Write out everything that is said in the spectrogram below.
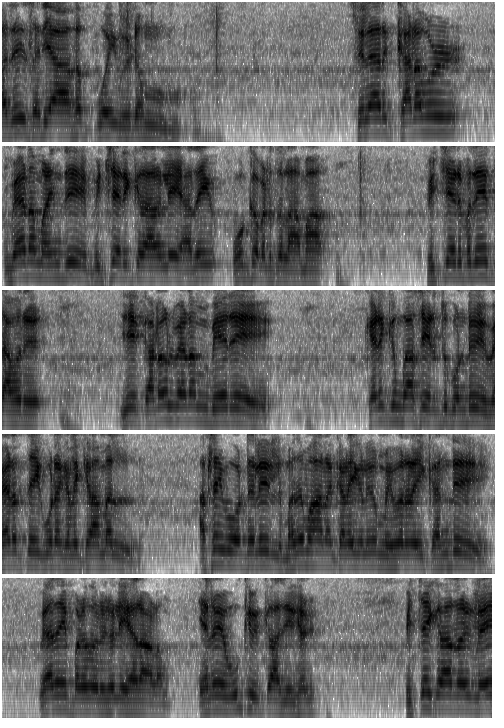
அது சரியாக போய்விடும். சிலர் கடவுள் வேடம் அணிந்து பிச்சை எடுக்கிறார்களே அதை ஊக்கப்படுத்தலாமா? பிச்சை எடுப்பதே தவறு. இது கடவுள் வேடம் வேறு கிடைக்கும் காசை எடுத்துக்கொண்டு வேடத்தை கூட கிடைக்காமல் அசைவ ஹோட்டலில் மதுமான கடைகளிலும் இவர்களை கண்டு வேதனைப்படுபவர்கள் ஏராளம். எனவே ஊக்குவிக்காதீர்கள். பிச்சைக்காரர்களே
